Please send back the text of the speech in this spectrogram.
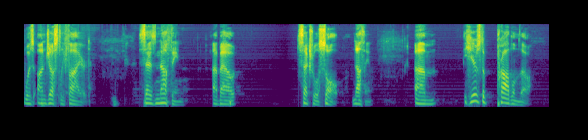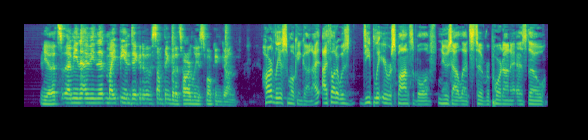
was unjustly fired, says nothing about sexual assault, nothing. Um, here's the problem, though. Yeah, that's. I mean, I mean that might be indicative of something, but it's hardly a smoking gun. Hardly a smoking gun. I, I thought it was deeply irresponsible of news outlets to report on it as though,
